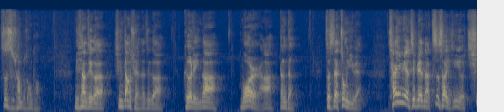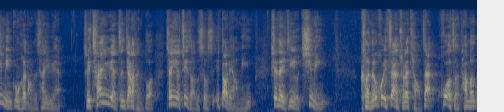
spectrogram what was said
支持川普总统。你像这个新当选的这个格林啊、摩尔啊等等，这是在众议院。参议院这边呢，至少已经有七名共和党的参议员，所以参议院增加了很多。参议院最早的时候是一到两名，现在已经有七名，可能会站出来挑战，或者他们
